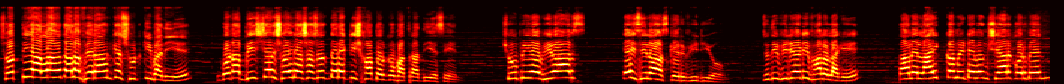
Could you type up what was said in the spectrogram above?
সত্যি আল্লাহ তাআলা ফেরাউনকে সুটকি বানিয়ে গোটা বিশ্বের স্বৈরা শাসকদের একটি সতর্ক বার্তা দিয়েছেন। সুপ্রিয় ভিউয়ার্স এই ছিল আজকের ভিডিও যদি ভিডিওটি ভালো লাগে, তাহলে লাইক কমেন্ট এবং শেয়ার করবেন।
